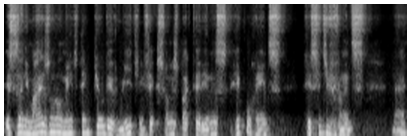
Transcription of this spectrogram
esses animais normalmente têm piodermite, infecções bacterianas recorrentes, recidivantes. Né?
